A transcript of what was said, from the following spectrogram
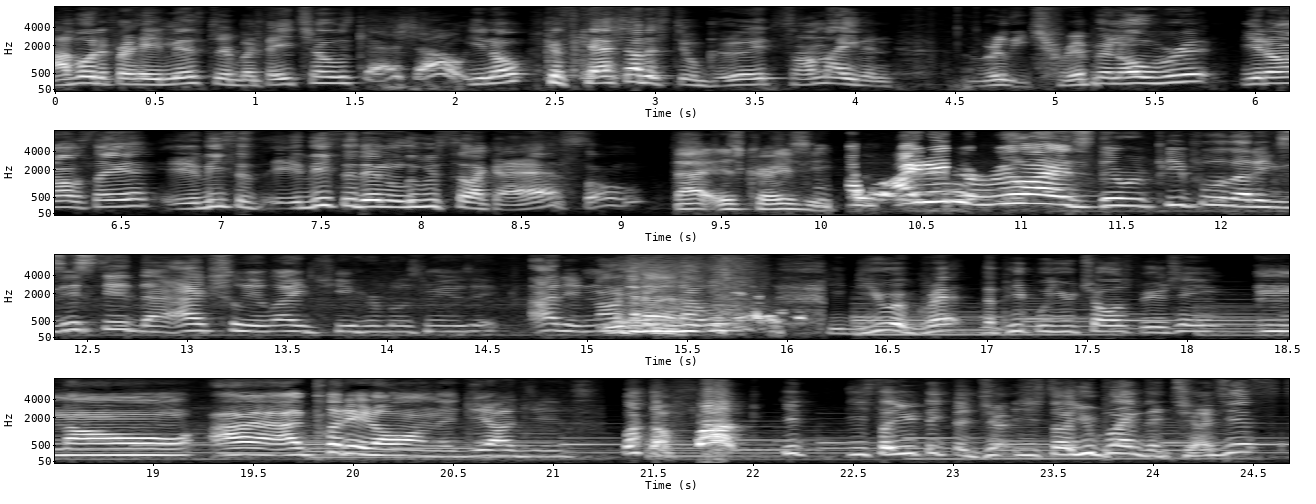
I voted for Hey Mister, but they chose Cash Out. You know, because Cash Out is still good. So I'm not even really tripping over it. You know what I'm saying? At least, it, at least it didn't lose to like an ass song. That is crazy. Oh, I didn't realize there were people that existed that actually liked G Herbo's music. I did not think that was. Do you regret the people you chose for your team? No, I, I put it all on the judges. What the fuck? You, you so you think the ju- so you blame the judges?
